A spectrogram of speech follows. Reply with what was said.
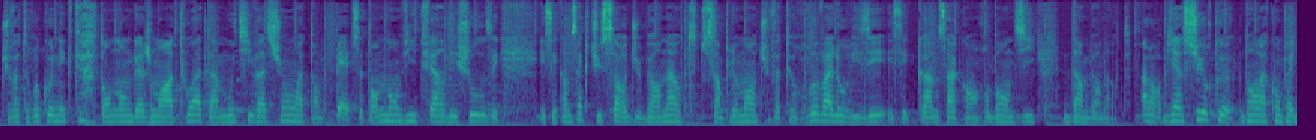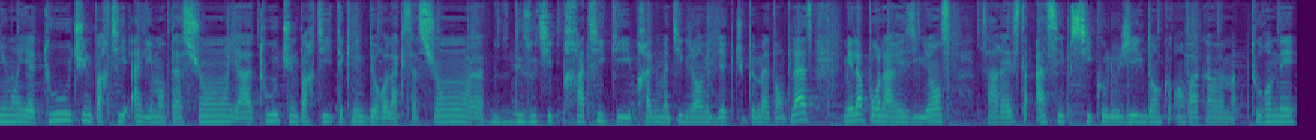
tu vas te reconnecter à ton engagement, à toi, à ta motivation, à ton peps, à ton envie de faire des choses. Et, c'est comme ça que tu sors du burn-out, tout simplement. Tu vas te revaloriser et c'est comme ça qu'on rebondit d'un burn-out. Alors, bien sûr que dans l'accompagnement, il y a toute une partie alimentation, il y a toute une partie technique de relaxation, euh, des outils pratiques et pragmatiques, j'ai envie de dire, que tu peux mettre en place. Mais là, pour la résilience, ça reste assez psychologique, donc on va quand même tourner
